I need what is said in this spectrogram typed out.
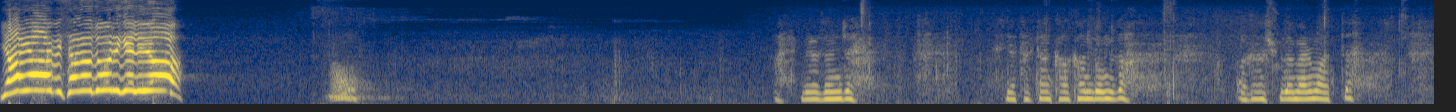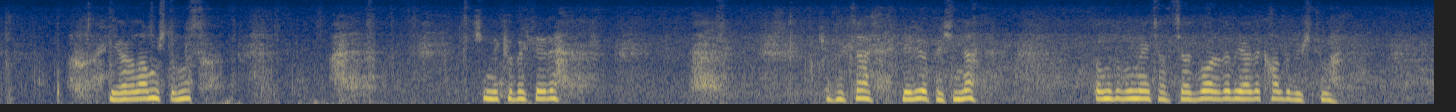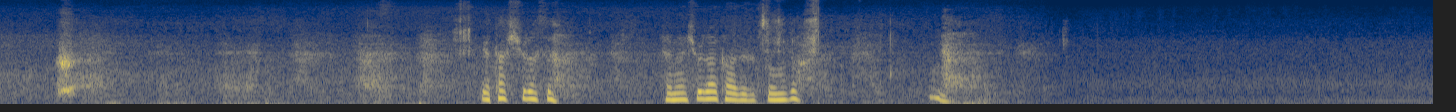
Yahya abi sana doğru geliyor! Biraz önce yataktan kalkan domuza arkadaş şurada mermi attı. Yaralanmış domuz. Şimdi köpekleri köpekler geliyor peşinden. Domuzu bulmaya çalışacağız. Bu arada bir yerde kaldı büyük ihtimal. Yatak şurası. Hemen şuradan kaldırdık domuzu.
